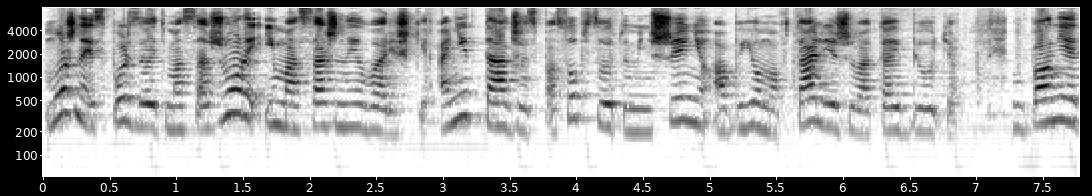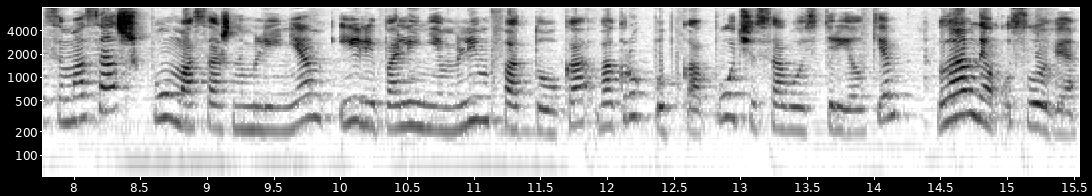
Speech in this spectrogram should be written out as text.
Можно использовать массажеры и массажные варежки. Они также способствуют уменьшению объемов талии, живота и бедер. Выполняется массаж по массажным линиям или по линиям лимфотока вокруг пупка по часовой стрелке. Главное условие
